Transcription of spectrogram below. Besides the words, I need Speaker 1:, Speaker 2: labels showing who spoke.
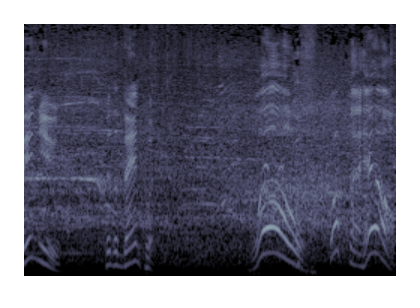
Speaker 1: menu to the banquet. Whoa! What the hell?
